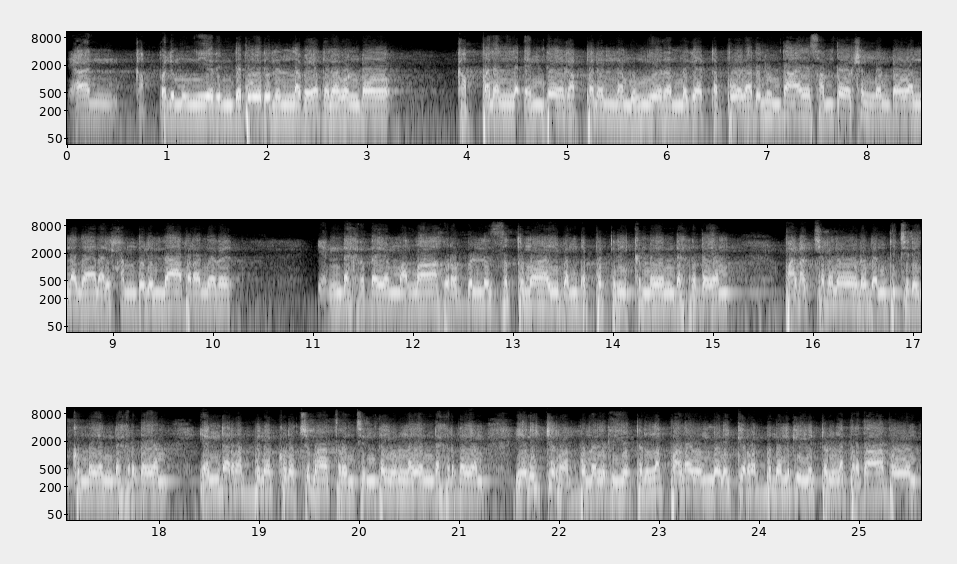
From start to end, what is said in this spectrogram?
ഞാൻ കപ്പൽ മുങ്ങിയതിന്റെ പേരിലുള്ള വേദന കൊണ്ടോ കപ്പലല്ല എന്റെ കപ്പലല്ല മുങ്ങിയതെന്ന് കേട്ടപ്പോൾ അതിലുണ്ടായ സന്തോഷം കൊണ്ടോ അല്ല ഞാൻ അൽഹന്ദില്ല പറഞ്ഞത്. എന്റെ ഹൃദയം അള്ളാഹു റബ്ബുൽ ഇസ്സത്തുമായി ബന്ധപ്പെട്ടിരിക്കുന്ന എന്റെ ഹൃദയം പടച്ചവനോട് ബന്ധിച്ചിരിക്കുന്ന എന്റെ ഹൃദയം എന്റെ റബ്ബിനെ കുറിച്ച് മാത്രം ചിന്തയുള്ള എന്റെ ഹൃദയം എനിക്ക് റബ്ബ് നൽകിയിട്ടുള്ള പണവും എനിക്ക് റബ്ബ് നൽകിയിട്ടുള്ള പ്രതാപവും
